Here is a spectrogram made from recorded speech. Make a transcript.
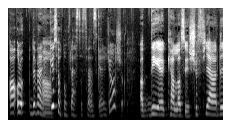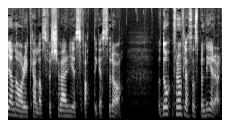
Ja, och det verkar Ja. ju så att de flesta svenskar gör så. Ja, det kallas ju, 24 januari kallas för Sveriges fattigaste dag. De, för de flesta spenderar.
